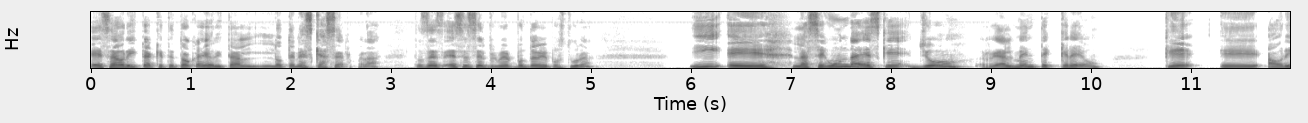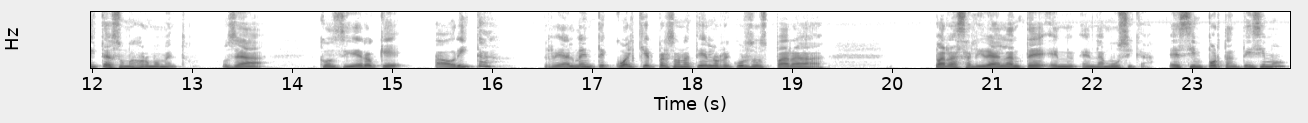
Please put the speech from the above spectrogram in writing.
es ahorita que te toca y ahorita lo tenés que hacer, ¿verdad? Entonces, ese es el primer punto de mi postura. Y eh, la segunda es que yo realmente creo que eh, ahorita es su mejor momento. O sea, considero que ahorita realmente cualquier persona tiene los recursos para, para salir adelante en, la música. Es importantísimo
